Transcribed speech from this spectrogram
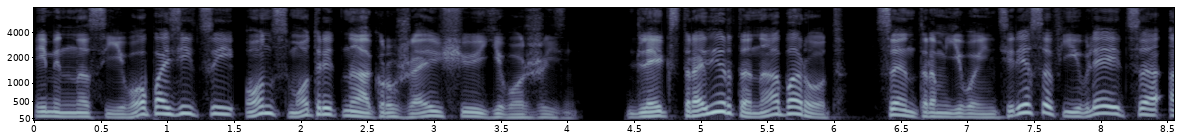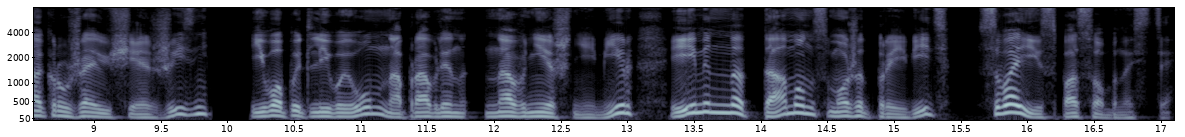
именно с его позиции он смотрит на окружающую его жизнь. Для экстраверта, наоборот, центром его интересов является окружающая жизнь, его пытливый ум направлен на внешний мир, и именно там он сможет проявить свои способности.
